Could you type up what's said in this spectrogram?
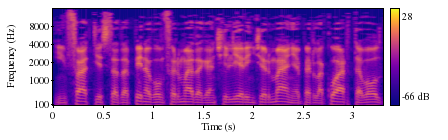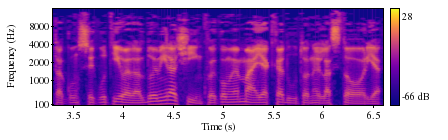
Infatti è stata appena confermata cancelliere in Germania per la quarta volta consecutiva dal 2005, come mai accaduto nella storia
